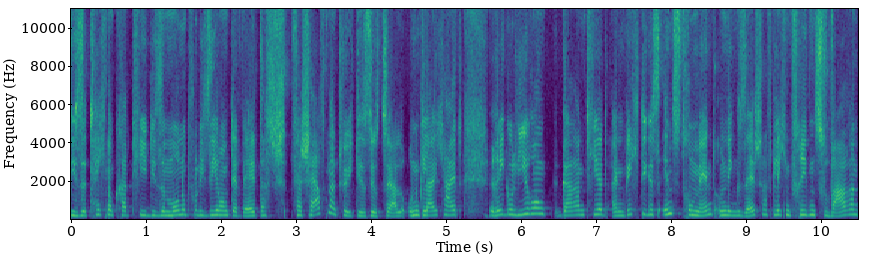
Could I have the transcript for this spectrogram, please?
diese Technokratie, diese Monopolisierung der Welt, das verschärft natürlich die soziale Ungleichheit. Regulierung garantiert ein wichtiges Instrument, um den gesellschaftlichen Frieden zu wahren.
